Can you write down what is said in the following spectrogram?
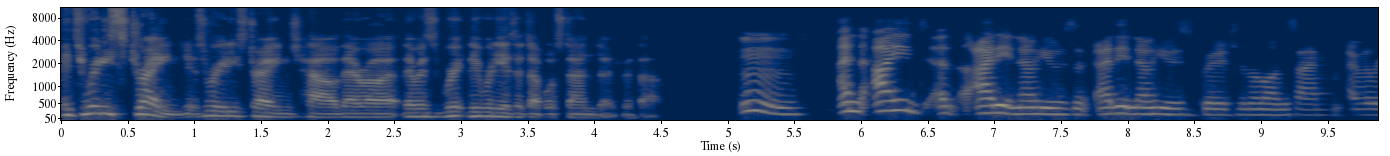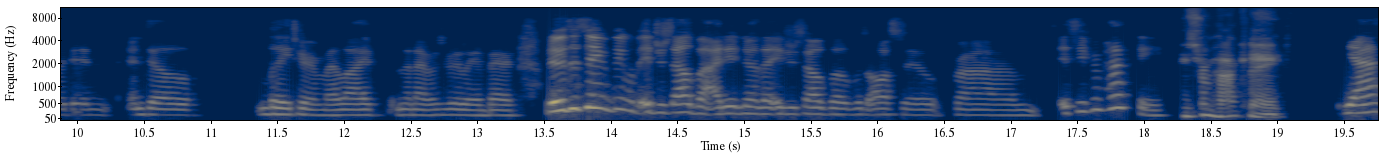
it's really strange. It's really strange how there are there is re- there really is a double standard with that. Mm. And I, I didn't know he was. I didn't know he was British for a long time. I really didn't until later in my life, and then I was really embarrassed. But it was the same thing with Idris Elba. I didn't know that Idris Elba was also from. Is he from Hackney? he's from hackney Yeah,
